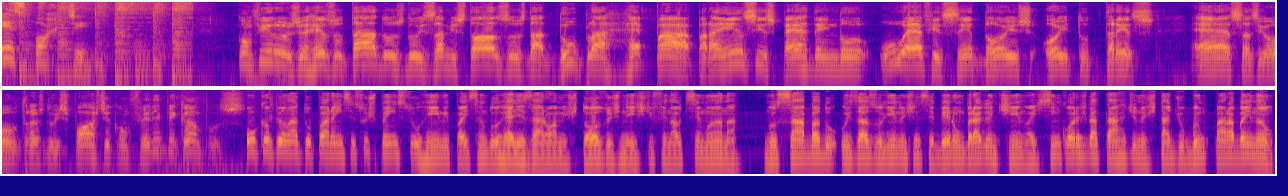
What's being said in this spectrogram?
Esporte. Confira os resultados dos amistosos da dupla Repá. Paraenses perdem no UFC 283. Essas e outras do esporte com Felipe Campos. O campeonato paraense suspenso, Remy e Paysandu realizaram amistosos neste final de semana. No sábado, os azulinos receberam o Bragantino às 5 horas da tarde no estádio Banco Parabainão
